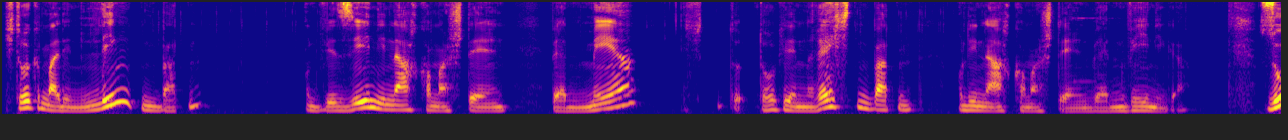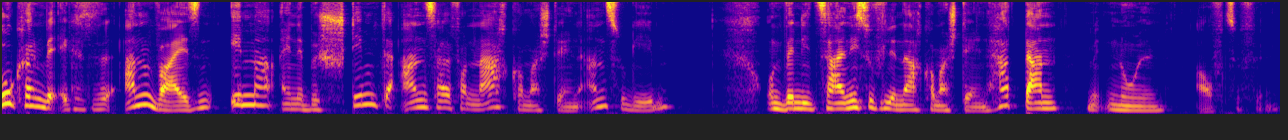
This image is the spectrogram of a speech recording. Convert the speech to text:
Ich drücke mal den linken Button und wir sehen, die Nachkommastellen werden mehr. Ich drücke den rechten Button und die Nachkommastellen werden weniger. So können wir Excel anweisen, immer eine bestimmte Anzahl von Nachkommastellen anzugeben und wenn die Zahl nicht so viele Nachkommastellen hat, dann mit Nullen aufzufüllen.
